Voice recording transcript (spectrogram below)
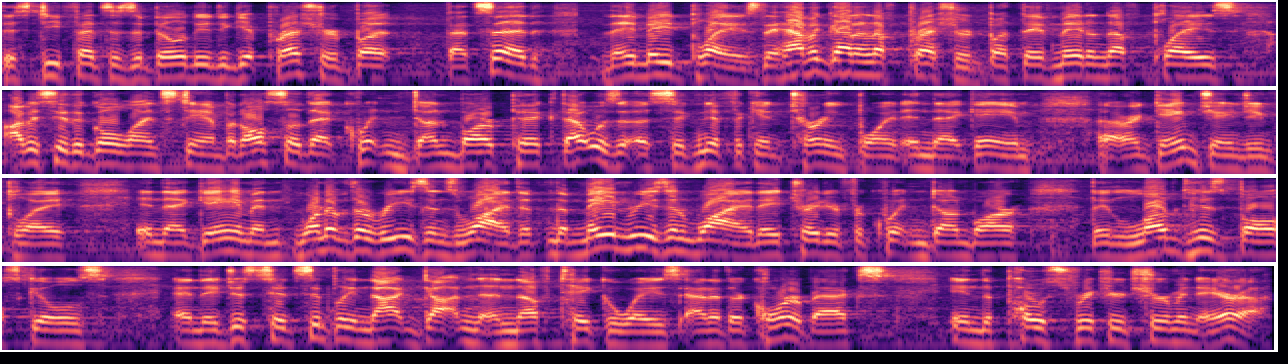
this defense's ability to get pressure. But that said, they made plays. They haven't got enough pressured, but they've made enough plays. Obviously, the goal line stand, but also that Quentin Dunbar pick. That was a significant turning point in that game, uh, or game-changing play in that game. And one of the reasons why, the, the main reason why they traded for Quentin Dunbar, they loved his ball skills, and they just had simply not gotten enough takeaways out of their cornerbacks in the post Richard Sherman era.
